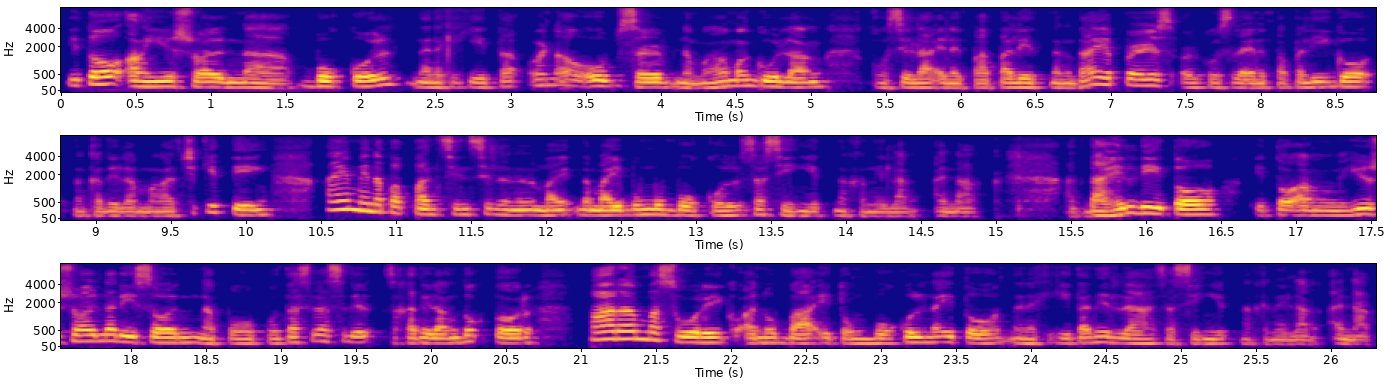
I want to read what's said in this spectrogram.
Ito ang usual na bukol na nakikita or na-observe ng mga magulang kung sila ay nagpapalit ng diapers or kung sila ay nagpapaligo ng kanilang mga chikiting ay may napapansin sila na may, na may bumubukol sa singit ng kanilang anak. At dahil dito, ito ang usual na reason na pupunta sila sa, kanilang doktor para masuri kung ano ba itong bukol na ito na nakikita nila sa singit ng kanilang anak.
